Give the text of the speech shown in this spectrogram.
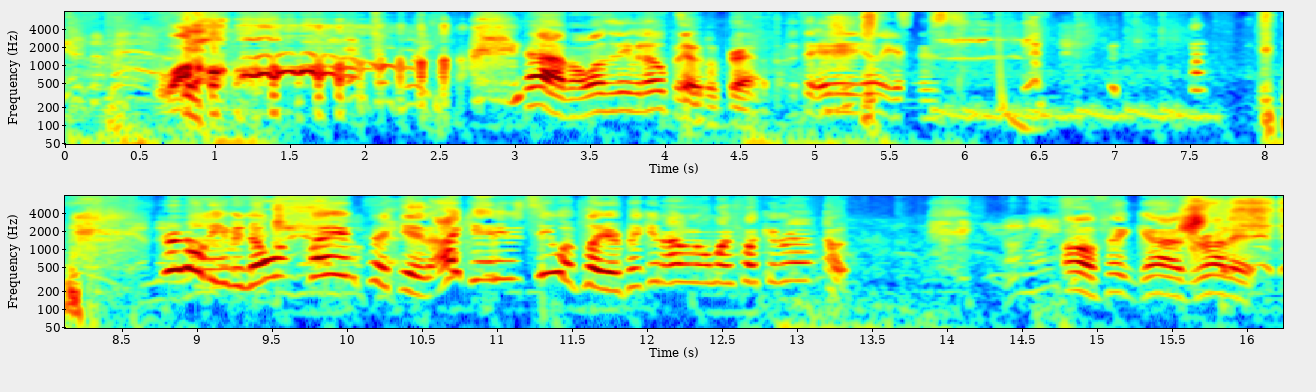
Here's the pass. Wow. Incomplete. Yeah, but I wasn't even open. Total crap. To any other guys. And You don't even know what down player offense. picking. I can't even see what player picking. I don't know my fucking route. Oh, thank God, run it.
